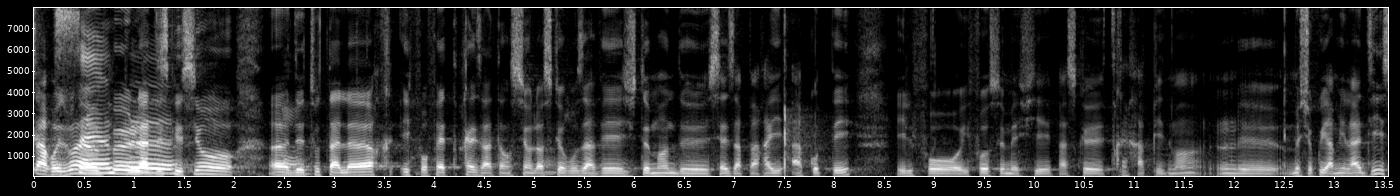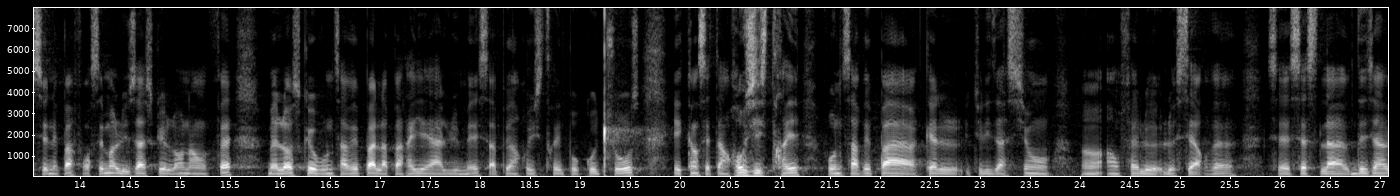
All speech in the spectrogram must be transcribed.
Ça rejoint un, peu, la discussion euh, de tout à l'heure. Il faut faire très attention lorsque vous avez justement de ces appareils à côté il faut, il faut se méfier parce que très rapidement, le, M. Kouyami l'a dit, ce n'est pas forcément l'usage que l'on en fait, mais lorsque vous ne savez pas l'appareil est allumé, ça peut enregistrer beaucoup de choses. Et quand c'est enregistré, vous ne savez pas quelle utilisation euh, en fait le, serveur. C'est cela. Déjà,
